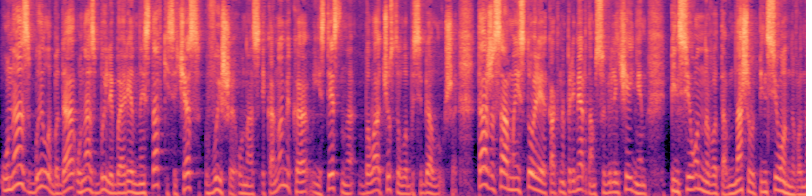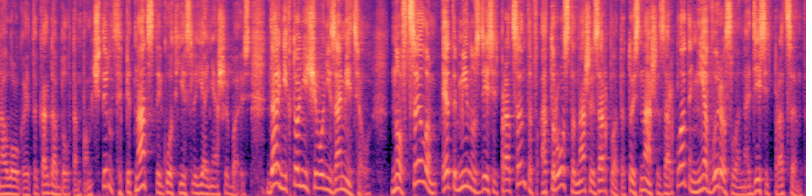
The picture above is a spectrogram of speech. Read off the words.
у нас было бы, да, у нас были бы арендные ставки, сейчас выше у нас экономика, естественно, была, чувствовала бы себя лучше. Та же самая история, как, например, там, с увеличением пенсионного, там, нашего пенсионного налога, это когда был, там, по 14-15 год, если я не ошибаюсь. Да, никто ничего не заметил, но в целом это минус 10% от роста нашей зарплаты, то есть наша зарплата не выросла на 10%.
